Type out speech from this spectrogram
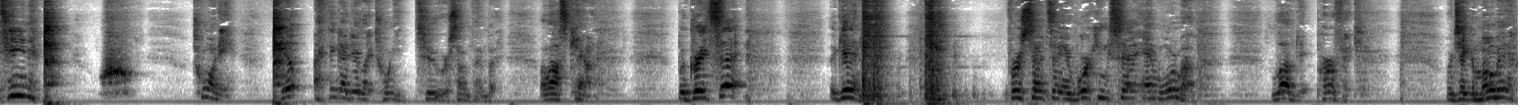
19, 20. Yep, I think I did like 22 or something, but I lost count. But great set. Again, first set's a working set and warm up. Loved it, perfect. We're gonna take a moment,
